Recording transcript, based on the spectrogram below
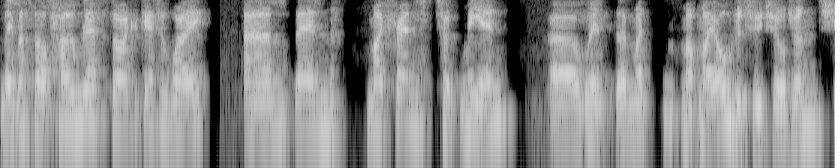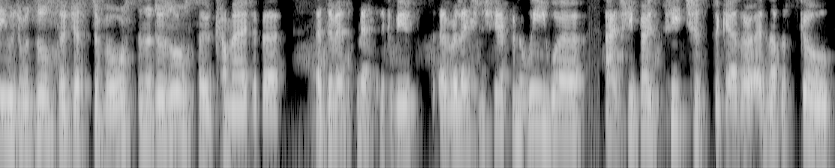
made myself homeless so I could get away. And then my friend took me in uh, with uh, my, my my older two children. She was also just divorced and it had also come out of a, a domestic abuse uh, relationship, and we were actually both teachers together at another school.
